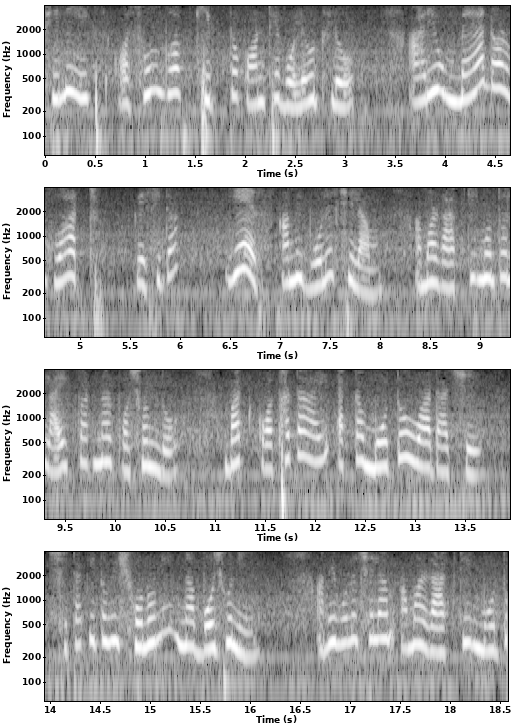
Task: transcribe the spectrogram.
ফিলিক্স অসম্ভব ক্ষিপ্ত কণ্ঠে বলে উঠল are you mad or what Cressida yes আমি বলেছিলাম আমার রাত্রির মতো লাইফ পার্টনার পছন্দ বাট কথাটায় একটা মতো ওয়ার্ড আছে, সেটা কি তুমি শোনোনি না বোঝোনি? আমি বলেছিলাম আমার রাত্রির মতো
